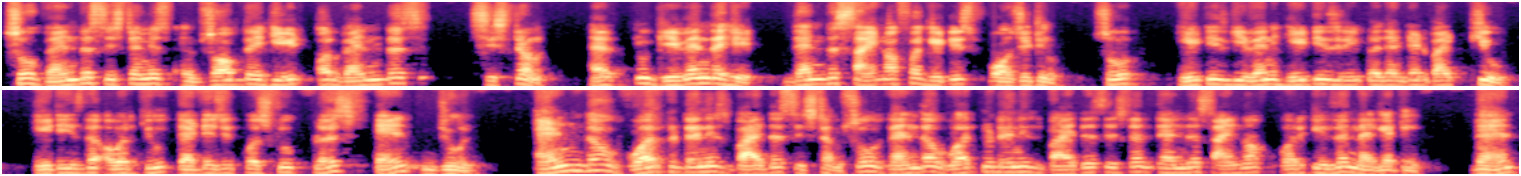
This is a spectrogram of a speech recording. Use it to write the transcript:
So when the system is absorb the heat or when the system has to given the heat, then the sign of a heat is positive. So heat is given, heat is represented by Q. Heat is the our Q that is equals to plus 10 joule and the work done is by the system. So when the work done is by the system, then the sign of work is a negative. Then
